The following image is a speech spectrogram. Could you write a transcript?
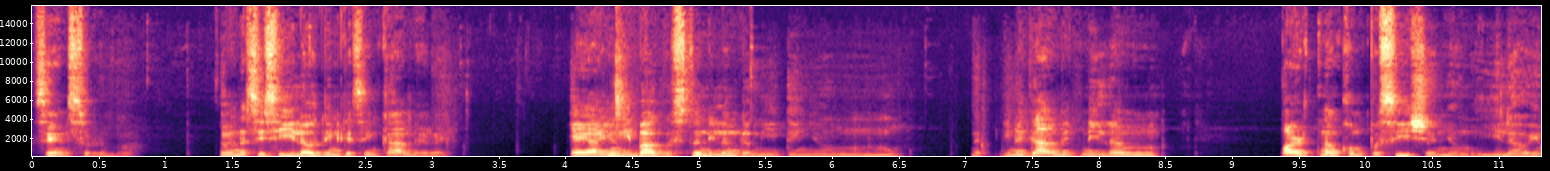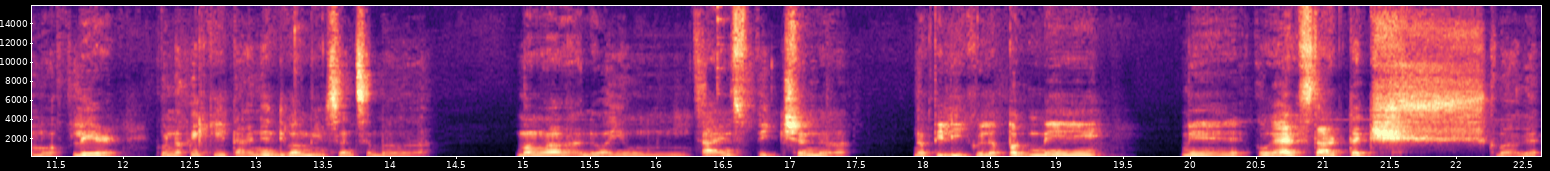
sensor mo. So nasisilaw din kasing camera eh. Kaya yung iba gusto nilang gamitin yung na- ginagamit nilang part ng composition, yung ilaw, yung mga flare. Kung nakikita niyo, di ba minsan sa mga mga ano, yung science fiction na na pelikula, pag may may kung yan, Star Trek, shhh, kumaga.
